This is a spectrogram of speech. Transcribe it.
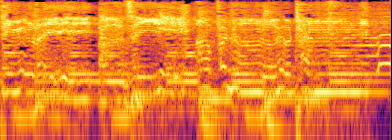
तिमीलाई अझै आफ्नो ठान्ने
